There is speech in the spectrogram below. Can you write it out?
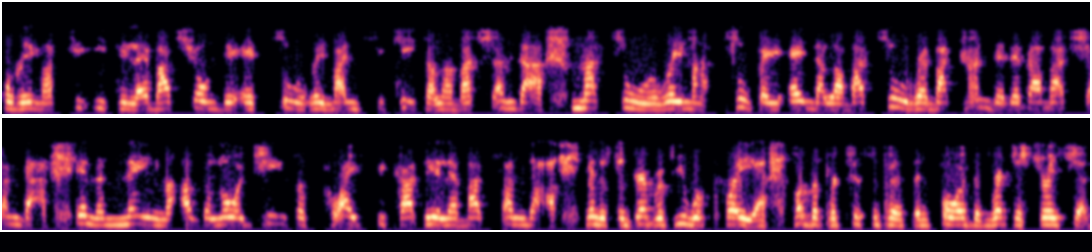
koremasi ike le basonde etsu remansi kita la basanda. Masu remas in the name of the Lord Jesus Christ. Minister Deborah, if you would pray for the participants and for the registration,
